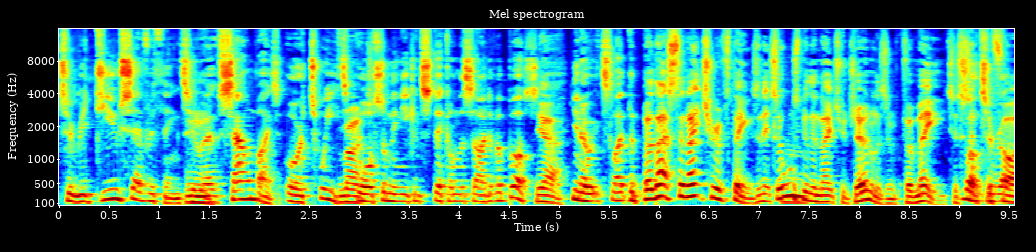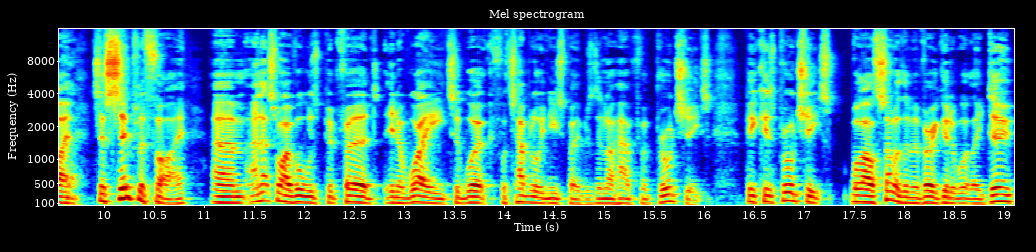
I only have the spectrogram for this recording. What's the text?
to reduce everything to a soundbite or a tweet Mm. Right. or something you can stick on the side of a bus. Yeah. You know, it's like the But that's the nature of things, and it's always been the nature of journalism for me to Mm. Well, to simplify, to, simplify, um, and that's why I've always preferred, in a way, to work for tabloid newspapers than I have for broadsheets. Because broadsheets, while some of them are very good at what they do,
